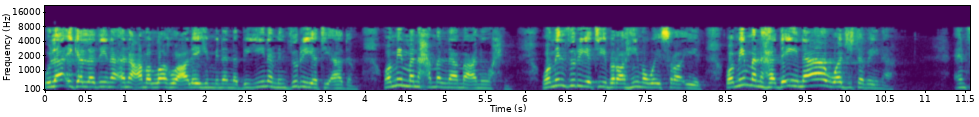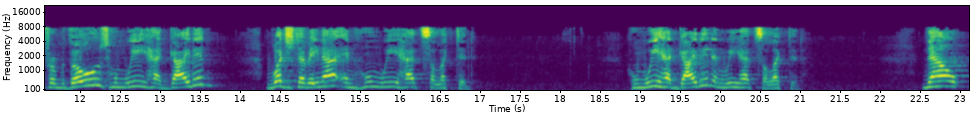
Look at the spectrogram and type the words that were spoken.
أولئك الذين أنعم الله عليهم من النبيين من ذرية آدم وممن حملنا مع نوح ومن ذرية إبراهيم وإسرائيل وممن هدينا واجتبينا And from those whom we had guided واجتبينا and whom we had selected whom we had guided and we had selected now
